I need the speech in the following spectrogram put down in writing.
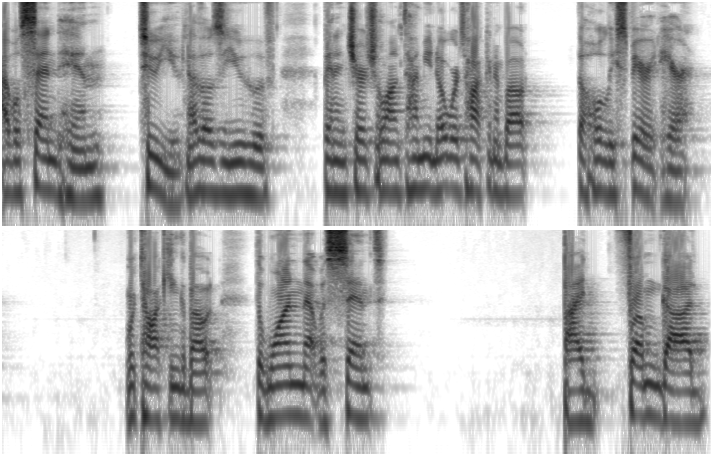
I will send him to you. Now, those of you who have been in church a long time, you know we're talking about the Holy Spirit here. We're talking about the one that was sent by from God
